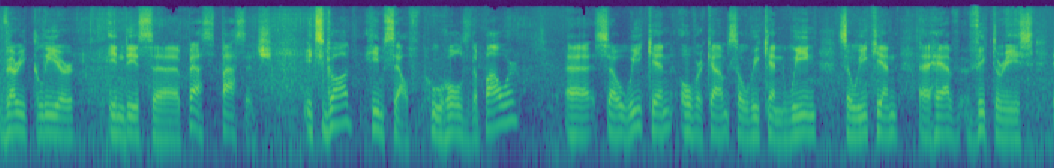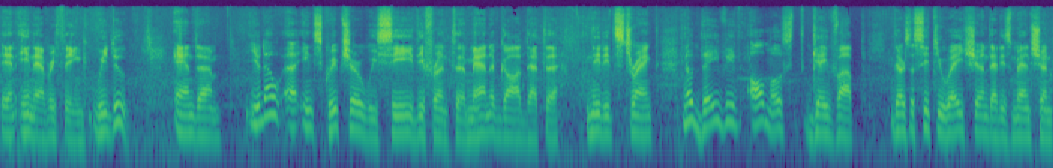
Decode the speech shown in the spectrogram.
very clear in this uh, pas- passage. It's God Himself who holds the power. Uh, so we can overcome, so we can win, so we can uh, have victories in, in everything we do. And um, you know, uh, in Scripture, we see different uh, men of God that uh, needed strength. You know, David almost gave up. There's a situation that is mentioned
